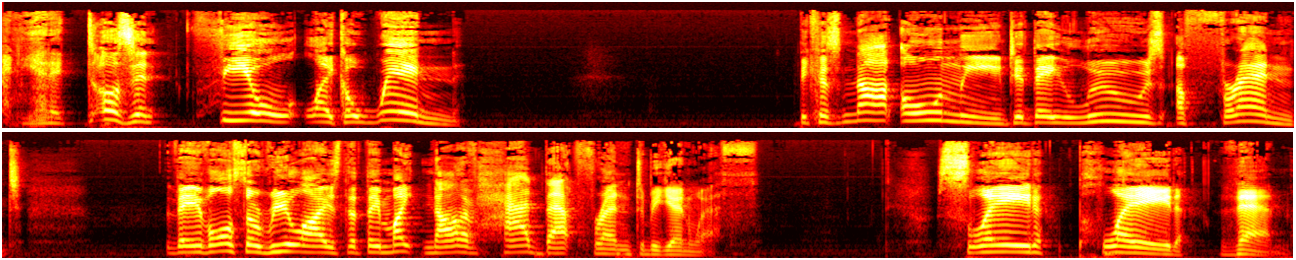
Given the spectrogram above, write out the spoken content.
And yet it doesn't feel like a win. Because not only did they lose a friend, they've also realized that they might not have had that friend to begin with. Slade played them.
